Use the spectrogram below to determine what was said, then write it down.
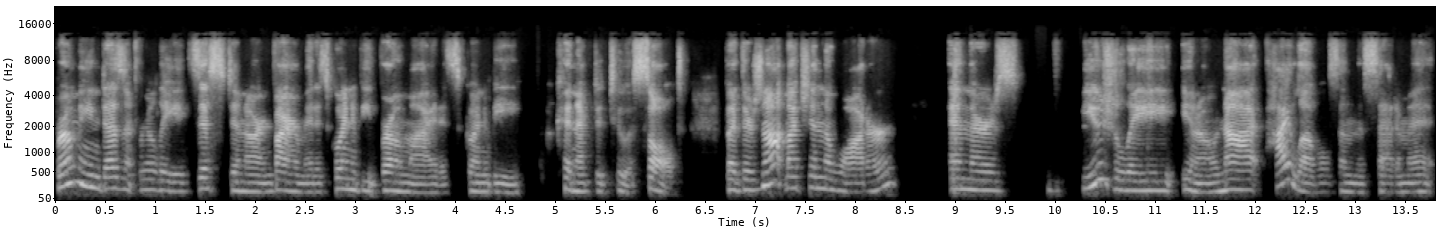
bromine doesn't really exist in our environment. It's going to be bromide, it's going to be connected to a salt, but there's not much in the water. And there's usually, you know, not high levels in the sediment.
